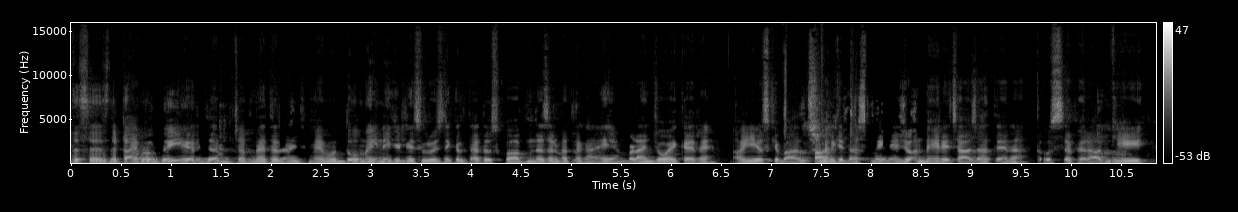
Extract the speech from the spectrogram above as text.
this is the time of the year जब जब नेदरलैंड्स में वो दो महीने के लिए सूरज निकलता है तो उसको आप नज़र मत लगाएँ ये हम बड़ा इन्जॉय कर रहे हैं। और ये उसके बाद अच्छा। साल के दस महीने जो अंधेरे छा जाते हैं ना तो उससे फिर आपकी हाँ।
